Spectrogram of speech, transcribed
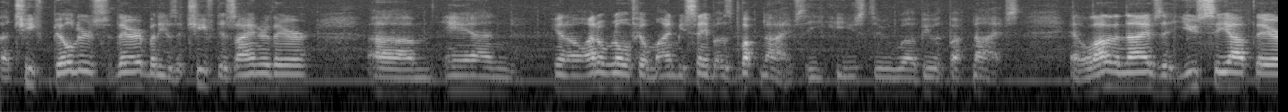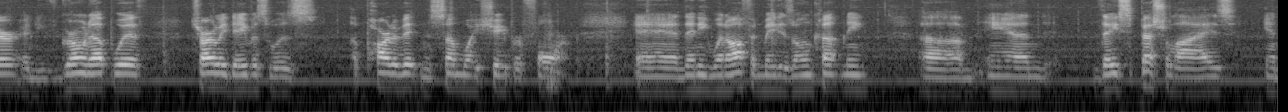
uh, chief builders there, but he was a chief designer there. Um, and, you know, I don't know if he'll mind me saying, but it was Buck Knives. He, he used to uh, be with Buck Knives. And a lot of the knives that you see out there and you've grown up with, Charlie Davis was a part of it in some way, shape, or form. And then he went off and made his own company, um, and they specialize in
